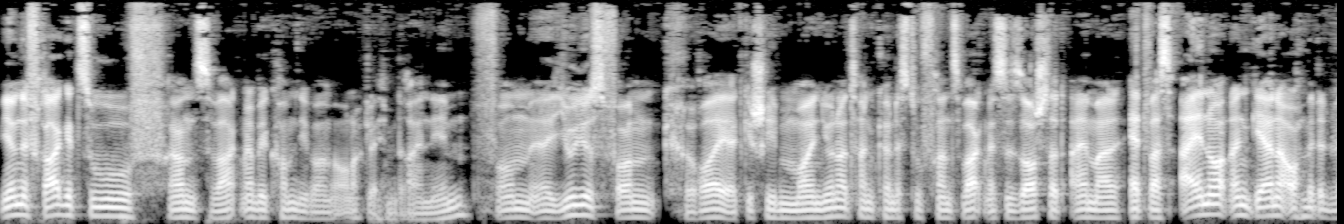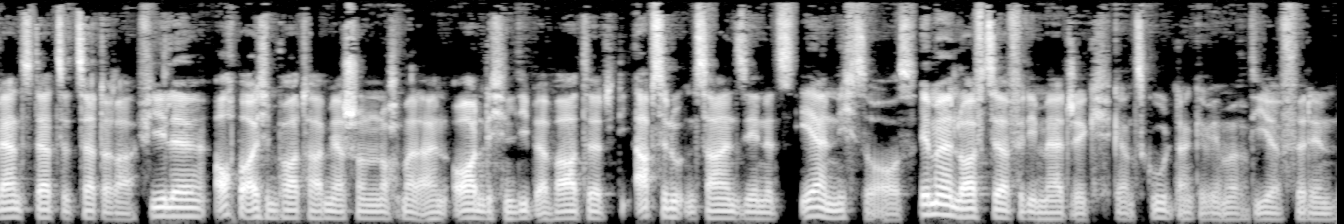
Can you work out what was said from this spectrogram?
Wir haben eine Frage zu Franz Wagner bekommen, die wollen wir auch noch gleich mit reinnehmen. Vom äh, Julius von Kreu hat geschrieben, Moin Jonathan, könntest du Franz Wagners Saisonstart einmal etwas einordnen, gerne auch mit Advanced Stats etc. Viele, auch bei euch im Port, haben ja schon nochmal einen ordentlichen Lieb erwartet. Die absoluten Zahlen sehen jetzt eher nicht so aus. Immerhin läuft's ja für die Magic ganz gut. Danke wie immer dir für den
